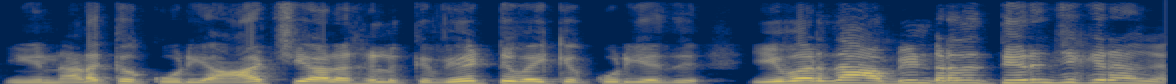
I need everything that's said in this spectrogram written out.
இங்க நடக்கக்கூடிய ஆட்சியாளர்களுக்கு வேட்டு வைக்கக்கூடியது இவர்தான் அப்படின்றத தெரிஞ்சுக்கிறாங்க.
